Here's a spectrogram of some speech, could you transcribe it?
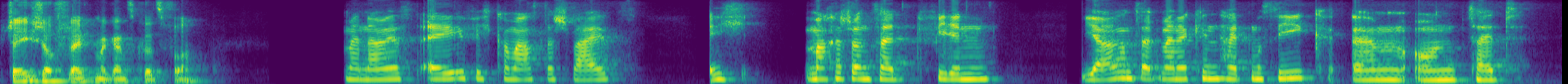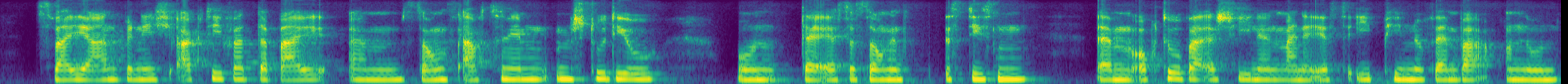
stelle ich doch vielleicht mal ganz kurz vor. Mein Name ist Ave, ich komme aus der Schweiz. Ich mache schon seit vielen Jahren, seit meiner Kindheit Musik ähm, und seit zwei Jahren bin ich aktiver dabei, ähm, Songs aufzunehmen im Studio. Und der erste Song ist diesen ähm, Oktober erschienen, meine erste EP im November und nun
